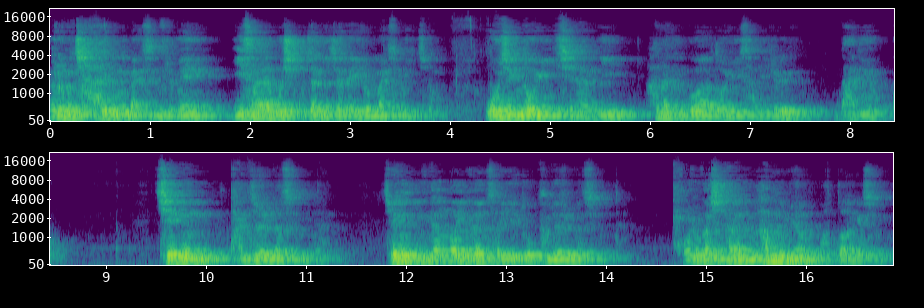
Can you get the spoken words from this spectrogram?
여러분 잘 듣는 말씀 중에 이사야 59장 2절에 이런 말씀이 있죠. 오직 너희 재난이 하나님과 너희 사이를 나뉘었고 죄는 단절을 났습니다. 죄는 인간과 인간 사이에도 분열을 났습니다. 거룩하신 하나님 하물며 어떠하겠습니까?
